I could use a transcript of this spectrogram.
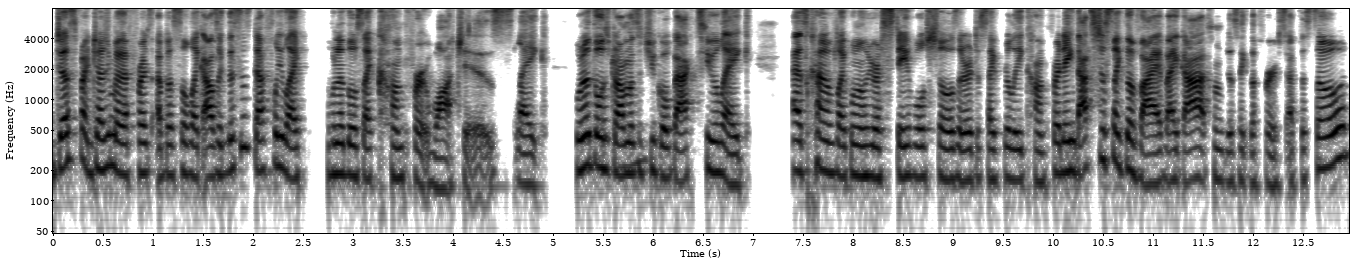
just by judging by the first episode, like I was like, this is definitely like one of those like comfort watches, like one of those dramas that you go back to, like as kind of like one of your stable shows that are just like really comforting. That's just like the vibe I got from just like the first episode.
